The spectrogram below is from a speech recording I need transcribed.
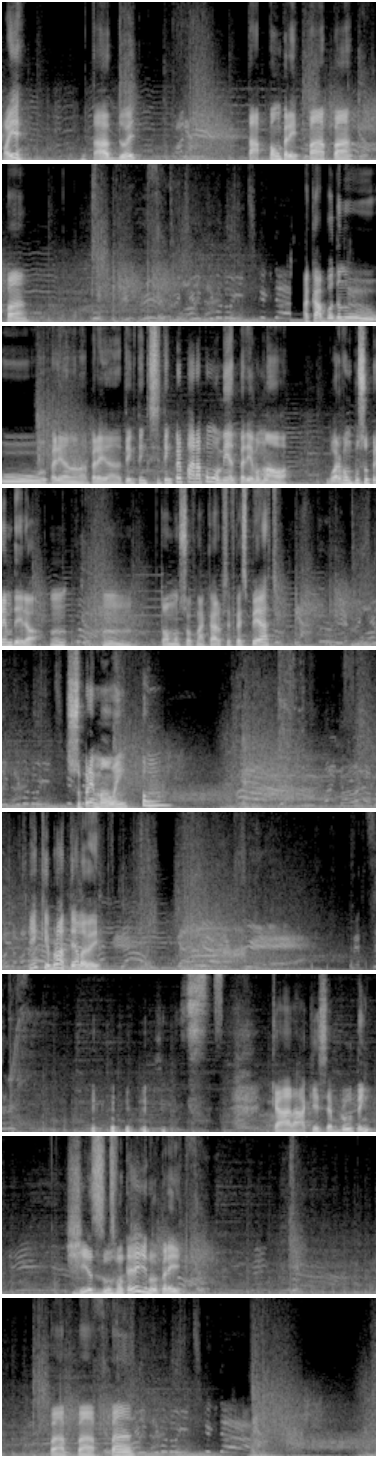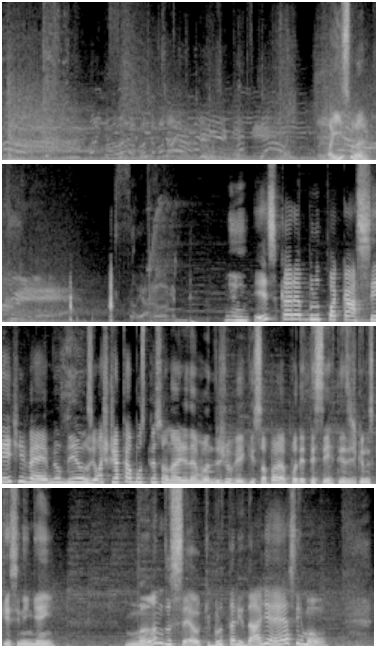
Olha. Tá doido. Tapão, peraí. Pá, pá, pá. Acabou dando o... Pera aí, pera aí. Tem, tem, que, tem que preparar pro momento. Pera aí, vamos lá, ó. Agora vamos pro supremo dele, ó. Hum, hum. Toma um soco na cara pra você ficar esperto. Supremão, hein? Pum. Quem quebrou a tela, velho? Caraca, esse é bruto, hein? Jesus, vamos até ver de novo, peraí. Pá, pá, pá. Olha isso, mano. Esse cara é bruto pra cacete, velho. Meu Deus, eu acho que já acabou os personagens, né, mano? Deixa eu ver aqui, só pra poder ter certeza de que eu não esqueci ninguém. Mano do céu, que brutalidade é essa, irmão?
